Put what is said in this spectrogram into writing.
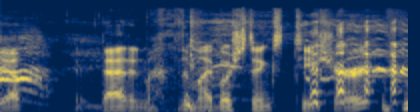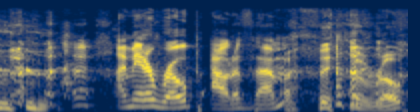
Yep. That and my, the My Bush Stinks T-shirt, I made a rope out of them. a rope,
